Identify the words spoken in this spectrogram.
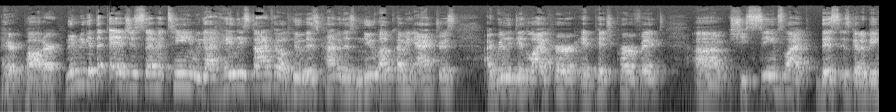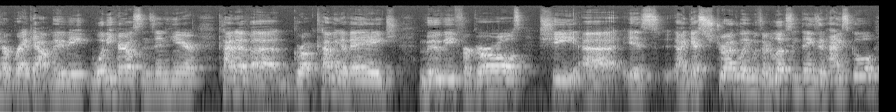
Harry Potter. Then we get the Edge of 17. We got Hailee Steinfeld, who is kind of this new upcoming actress. I really did like her in Pitch Perfect. Um, she seems like this is going to be her breakout movie. Woody Harrelson's in here, kind of a coming of age movie for girls. She uh, is, I guess, struggling with her looks and things in high school.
